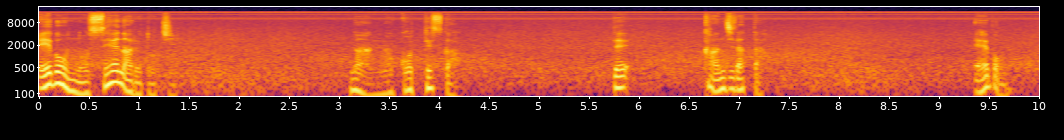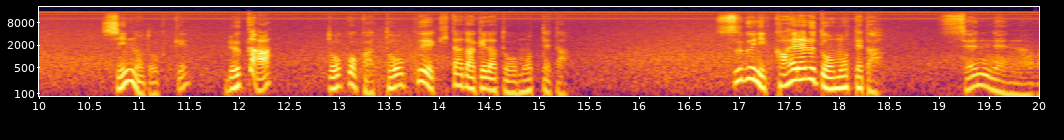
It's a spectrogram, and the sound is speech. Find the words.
エボンの聖なる土地。なんのこってすか。って感じだった。エボン？真の毒気？ルカ？どこか遠くへ来ただけだと思ってた。すぐに帰れると思ってた。千年の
